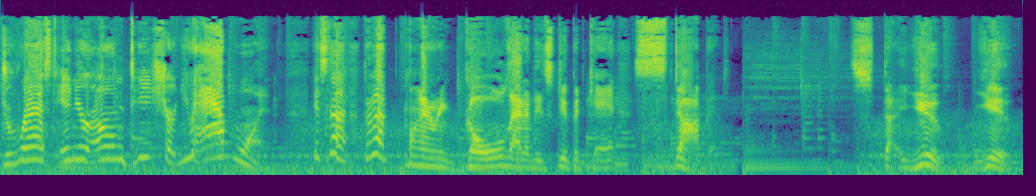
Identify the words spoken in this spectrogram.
dressed in your own t-shirt. You have one. It's not they're not firing gold out of this stupid can. Stop it. Stop you, you.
